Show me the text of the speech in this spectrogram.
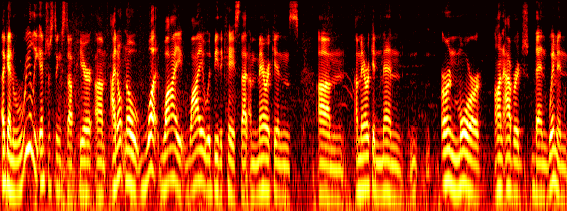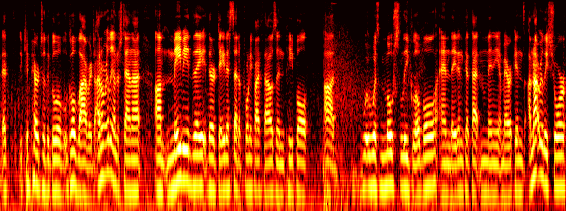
again really interesting stuff here. Um, I don't know what why why it would be the case that Americans um, American men earn more on average than women at, compared to the global global average. I don't really understand that. Um, maybe they their data set of 25,000 people uh, was mostly global and they didn't get that many Americans. I'm not really sure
